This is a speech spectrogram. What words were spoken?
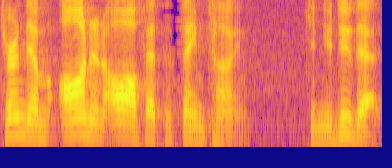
Turn them on and off at the same time. Can you do that?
